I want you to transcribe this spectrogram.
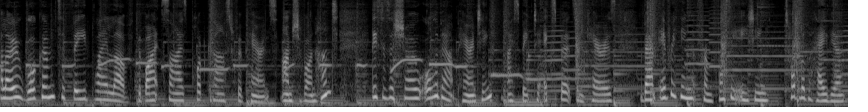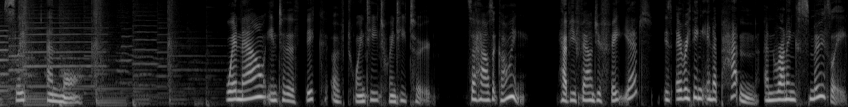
Hello, welcome to Feed, Play, Love, the bite sized podcast for parents. I'm Siobhan Hunt. This is a show all about parenting. I speak to experts and carers about everything from fussy eating, toddler behaviour, sleep, and more. We're now into the thick of 2022. So, how's it going? Have you found your feet yet? Is everything in a pattern and running smoothly?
